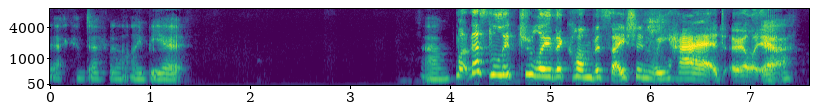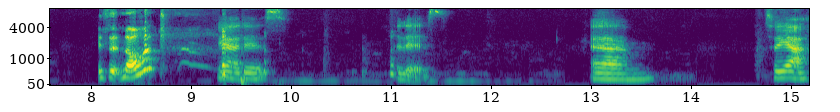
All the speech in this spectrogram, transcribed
That can definitely be it. Um, Well, that's literally the conversation we had earlier, yeah. is it not? Yeah, it is. It is. Um so yeah,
